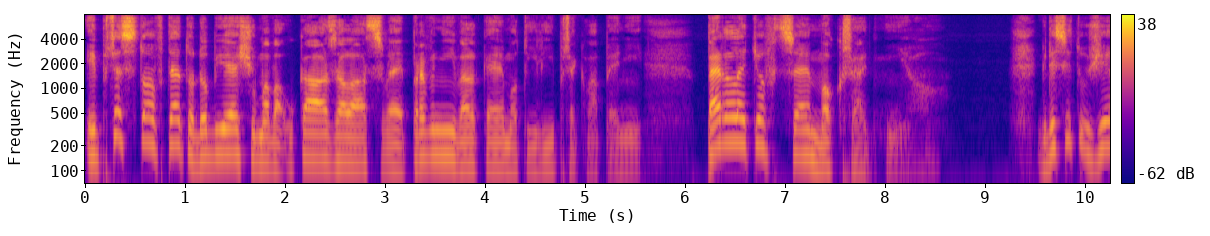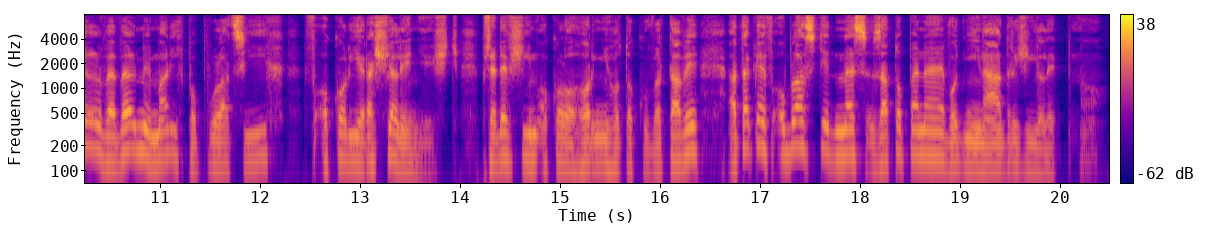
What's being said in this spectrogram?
I přesto v této době Šumava ukázala své první velké motýlí překvapení. Perleťovce mokřadního. Kdysi tu žil ve velmi malých populacích v okolí Rašelinišť, především okolo horního toku Vltavy a také v oblasti dnes zatopené vodní nádrží Lipno.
